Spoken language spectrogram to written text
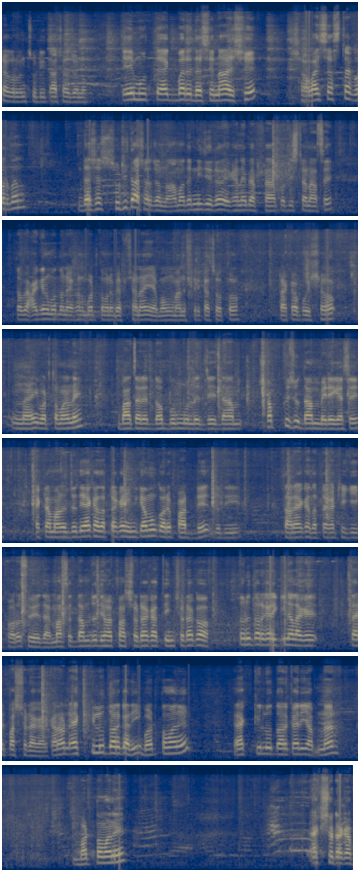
চেষ্টা করবেন ছুটিতে আসার জন্য। এই মুহূর্তে একবারে দেশে না এসে সবাই চেষ্টা করবেন দেশের ছুটিতে আসার জন্য। আমাদের নিজেরও এখানে ব্যবসা প্রতিষ্ঠান আছে, তবে আগের মতন এখন বর্তমানে ব্যবসা নাই এবং মানুষের কাছে অত টাকা পয়সাও নাই বর্তমানে। বাজারের দ্রব্যমূল্যের যে দাম সব কিছুর দাম বেড়ে গেছে। একটা মানুষ যদি এক হাজার টাকা ইনকামও করে পার ডে যদি তার এক হাজার টাকা ঠিকই খরচ হয়ে যায়। মাছের দাম যদি হয় পাঁচশো টাকা, তিনশো টাকা তরু তরকারি কিনা লাগে চার পাঁচশো টাকার। কারণ এক কিলো তরকারি বর্তমানে, এক কিলো তরকারি আপনার বর্তমানে একশো টাকা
